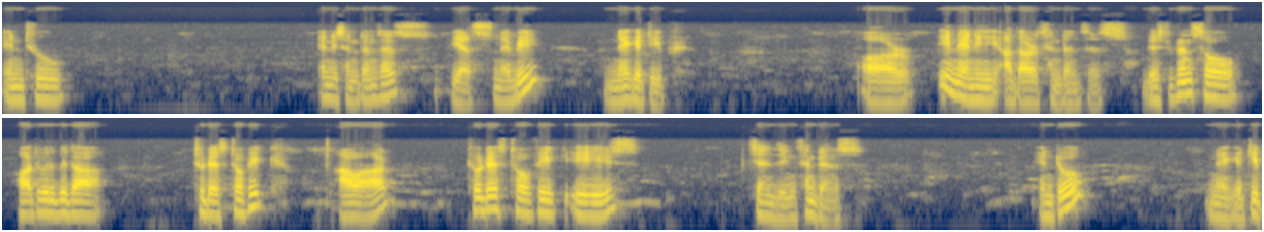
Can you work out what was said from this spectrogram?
into any sentences. Yes maybe negative or in any other sentences. Dear students so what will be the today's topic? Our today's topic is changing sentence into negative.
